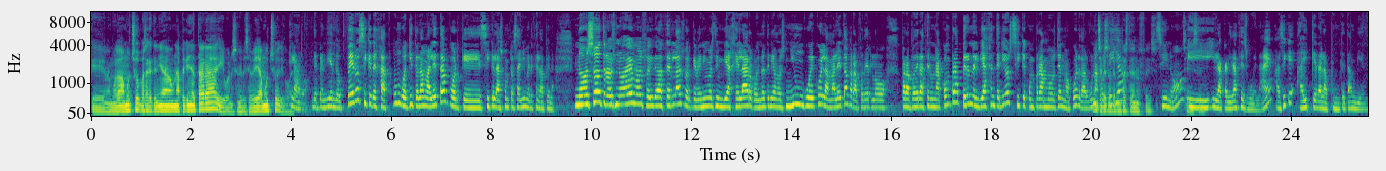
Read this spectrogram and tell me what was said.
que me molaba mucho. Pasa que tenía una pequeña tara y bueno, se, me- se veía mucho y digo, bueno, Claro, dependiendo. Pero sí que dejad un huequito en la maleta porque sí que las compras allí merecen la pena. Nosotros no hemos podido hacerlas porque venimos de un viaje largo y no teníamos ni un hueco en la maleta para poderlo, para poder hacer una compra, pero en el viaje anterior sí que compramos, ya no me acuerdo, alguna te cosilla. compraste de North Face. Sí, ¿no? Sí, y, sí. y la calidad es buena, ¿eh? Así que ahí queda el apunte también.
